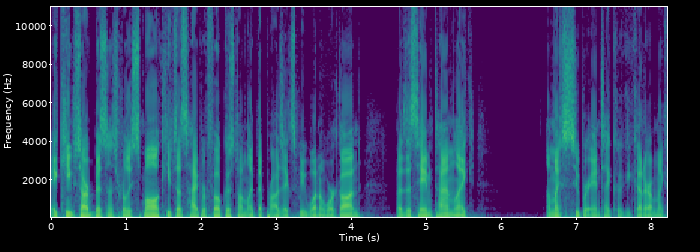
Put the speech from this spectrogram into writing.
it keeps our business really small. keeps us hyper focused on like the projects we want to work on, but at the same time, like I'm like super anti cookie cutter. I'm like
